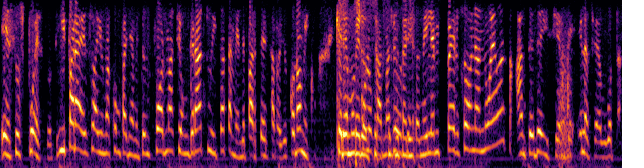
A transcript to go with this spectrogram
esos puestos. Y para eso hay un acompañamiento en formación gratuita también de parte de desarrollo económico. Queremos colocar más de 200 mil personas nuevas antes de diciembre en la ciudad de Bogotá.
